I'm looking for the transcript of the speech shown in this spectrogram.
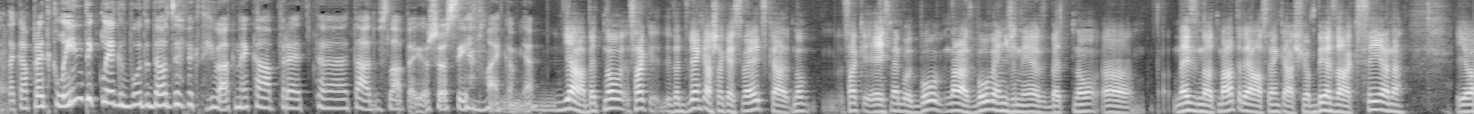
Jā, tā kā pret klinti klieks būtu daudz efektīvāk nekā pret uh, tādu slāpējošo sienu laikam. Jā, jā bet, nu, saka, tad vienkāršākais veids, kā, nu, saka, ja es nebūtu būv, būvinženieris, bet bet nu, nezinot materiālus, vienkārši jo biezāka siena, jo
